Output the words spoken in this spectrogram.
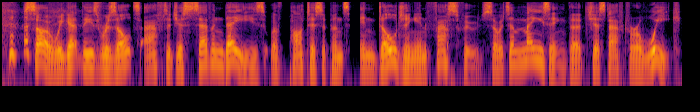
so we get these results after just seven days of participants indulging in fast food. So it's amazing that just after a week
